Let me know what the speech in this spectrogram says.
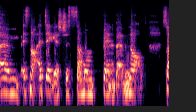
Um, it's not a dig. It's just someone being a bit of a knob. So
